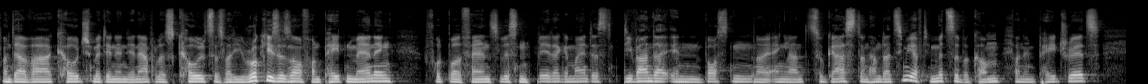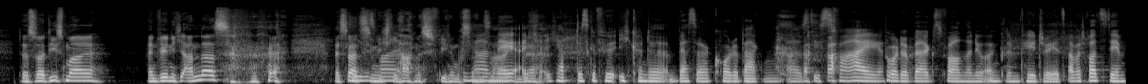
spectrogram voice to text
und da war Coach mit den Indianapolis Colts. Das war die Rookie-Saison von Peyton Manning. Football-Fans wissen, wer da gemeint ist. Die waren da in Boston, Neuengland zu Gast und haben da ziemlich auf die Mütze bekommen von den Patriots. Das war diesmal ein wenig anders. Es war ein ziemlich Mal, lahmes Spiel, muss ja, man sagen. Nee, ja. ich, ich habe das Gefühl, ich könnte besser quarterbacken als die zwei Quarterbacks von den New England Patriots. Aber trotzdem,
